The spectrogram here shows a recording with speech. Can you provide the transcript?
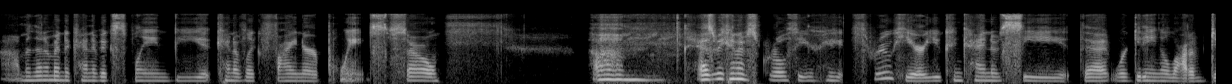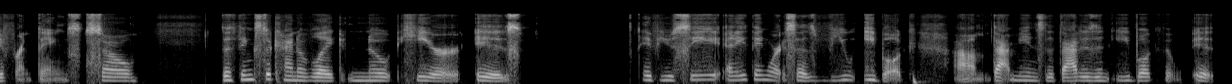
Um, and then I'm going to kind of explain the kind of like finer points. So um, as we kind of scroll through here, you can kind of see that we're getting a lot of different things. So the things to kind of like note here is if you see anything where it says view ebook, um, that means that that is an ebook that it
